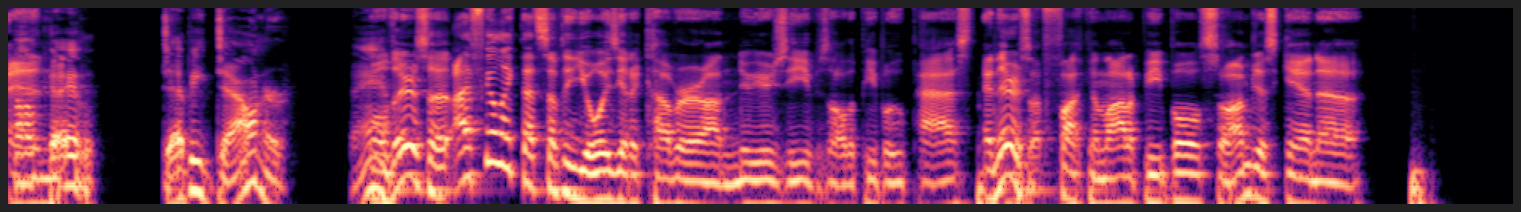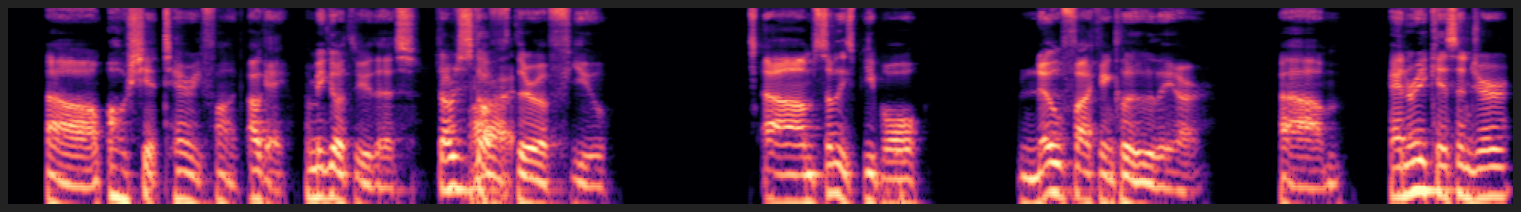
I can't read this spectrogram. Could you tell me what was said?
And okay, Debbie Downer. Damn. well, there's a. I feel like that's something you always get to cover on New Year's Eve is all the people who passed, and there's a fucking lot of people. So I'm just gonna. Um. Oh shit, Terry Funk. Okay, let me go through this. So I'll just go All right. through a few. Um. Some of these people, no fucking clue who they are. Um. Henry Kissinger.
